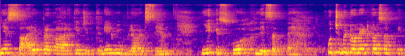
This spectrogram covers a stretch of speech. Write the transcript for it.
ये सारे प्रकार के जितने भी ब्लड्स हैं, ये इसको ले सकता है। कुछ भी डोनेट कर सकते हैं।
